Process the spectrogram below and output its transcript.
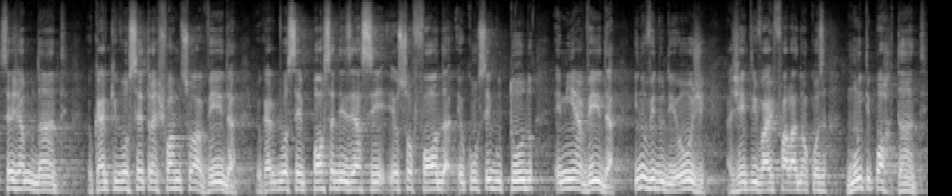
seja mudante. Eu quero que você transforme sua vida. Eu quero que você possa dizer assim: eu sou foda, eu consigo tudo em minha vida. E no vídeo de hoje, a gente vai falar de uma coisa muito importante,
